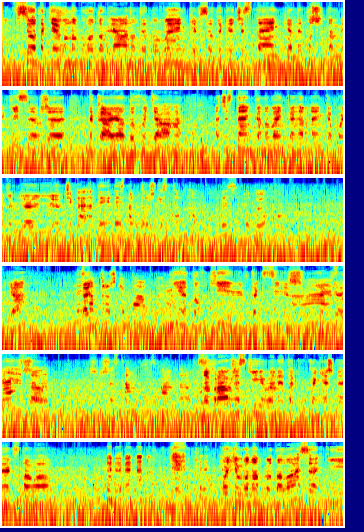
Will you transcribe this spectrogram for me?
І все таке воно було доглянуте, новеньке, все таке чистеньке. Не то, що там якийсь е, вже така я доходяга, а чистенька, новенька, гарненька. Потім я її. Чекай, а ти десь там трошки стукнув? Десь побивку? Я? Десь Та там трошки бампер. Ні, то в Києві в таксі ж, А, як я я знаю, їздав. що, що щось там з вже з Києва не таку, звісно, як здавав. Потім вона продалася і.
